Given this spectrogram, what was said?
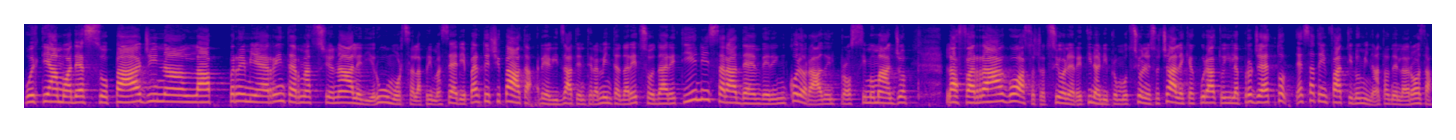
Voltiamo adesso pagina, la premiere internazionale di Rumors, la prima serie partecipata, realizzata interamente ad Arezzo da Aretini, sarà a Denver in Colorado il prossimo maggio. La Farrago, associazione retina di promozione sociale che ha curato il progetto, è stata infatti nominata nella rosa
